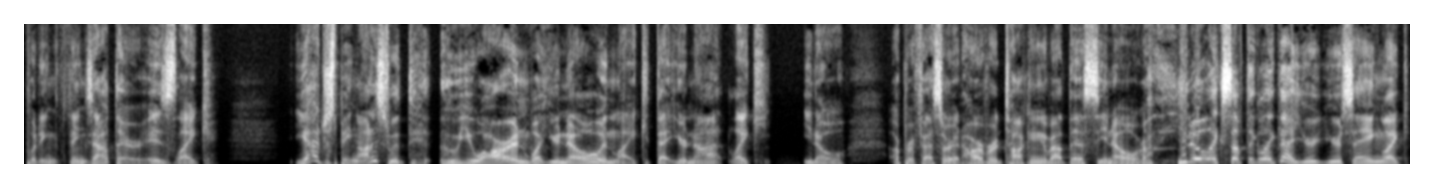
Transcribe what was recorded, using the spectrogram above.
putting things out there is like yeah just being honest with who you are and what you know and like that you're not like you know a professor at harvard talking about this you know or you know like something like that you're you're saying like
